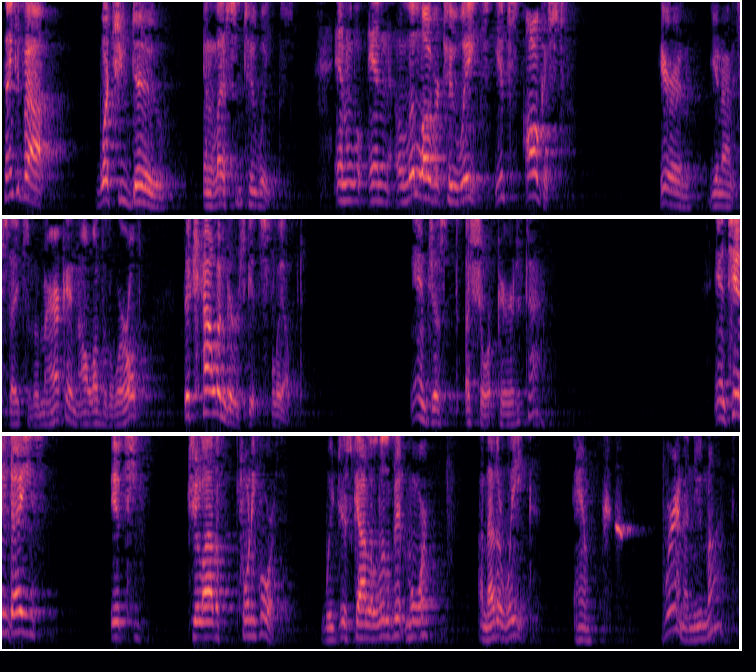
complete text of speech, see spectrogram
Think about what you do in less than two weeks. In, in a little over two weeks, it's August here in the United States of America and all over the world. The calendars gets flipped in just a short period of time. In 10 days, it's July the 24th. We've just got a little bit more, another week, and we're in a new month.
